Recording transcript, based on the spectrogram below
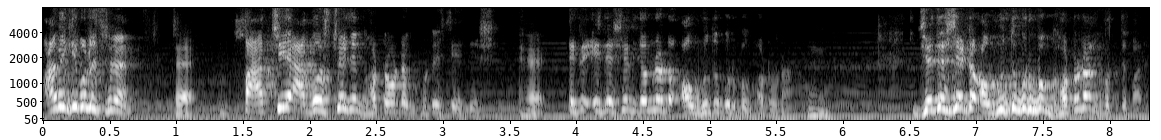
আমি কি বলেছিলেন হ্যাঁ। পাঁচই আগস্টে যে ঘটনাটা ঘটেছে এই দেশে হ্যাঁ। এটা এই দেশের জন্য একটা অভূতপূর্ব ঘটনা। যে দেশে একটা অভূতপূর্ব ঘটনা ঘটতে পারে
